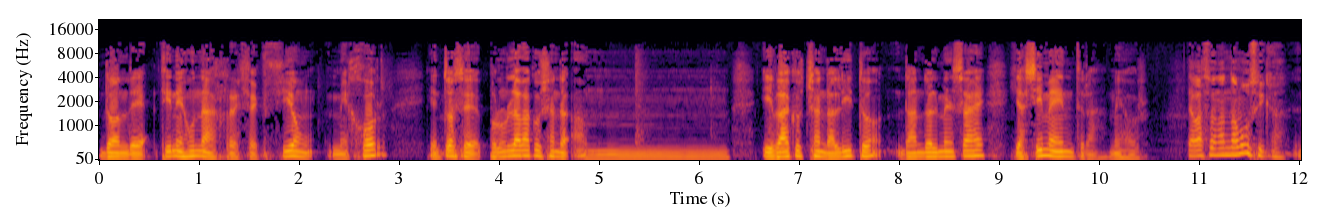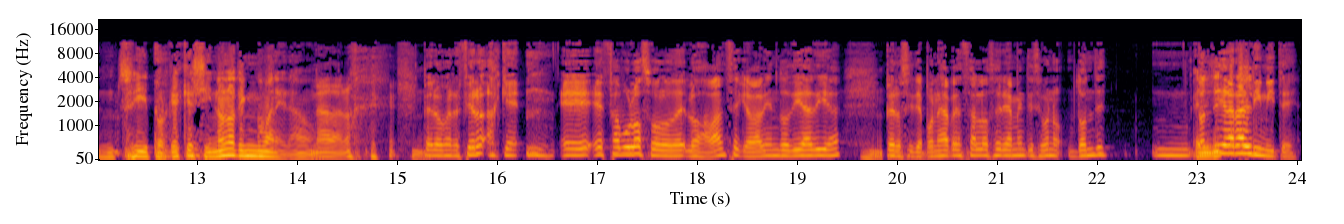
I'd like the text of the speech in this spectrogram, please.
donde tienes una recepción mejor y entonces por un lado va escuchando y va escuchando alito dando el mensaje y así me entra mejor. ¿Te va sonando música? Sí, porque es que si no, no tengo manera. Nada, ¿no? Pero me refiero a que eh, es fabuloso lo de los avances que va viendo día a día, pero si te pones a pensarlo seriamente, dices, bueno, ¿dónde, mm, El ¿dónde llegará el límite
